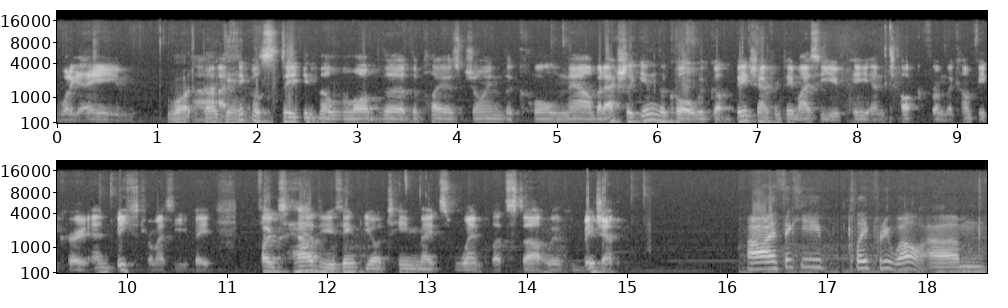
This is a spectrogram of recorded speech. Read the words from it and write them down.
What a game! What Uh, a I game. think we'll see the lob the, the players join the call now, but actually in the call we've got Beachamp from Team ICUP and Tok from the Comfy Crew and Beast from ICUP. Folks, how do you think your teammates went? Let's start with Beachamp. Uh, I think he played pretty well. Um,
